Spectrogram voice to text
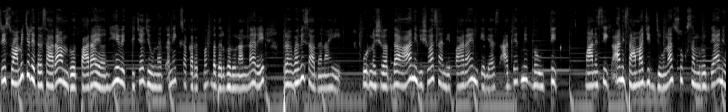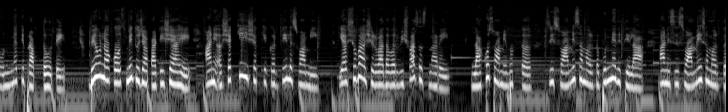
श्री स्वामी चरित्र सारामृत पारायण हे व्यक्तीच्या जीवनात अनेक सकारात्मक बदल घडून आणणारे प्रभावी साधन आहे. पूर्ण श्रद्धा आणि विश्वासाने पारायण केल्यास आध्यात्मिक भौतिक मानसिक आणि सामाजिक जीवनात सुख समृद्धी आणि उन्नती प्राप्त होते. भिऊ नकोस मी तुझ्या पाठीशी आहे आणि अशक्य ही शक्य करतील स्वामी. या शुभ आशीर्वादावर विश्वास असणारे लाखो स्वामी भक्त श्री स्वामी समर्थ पुण्यतिथीला आणि श्री स्वामी समर्थ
